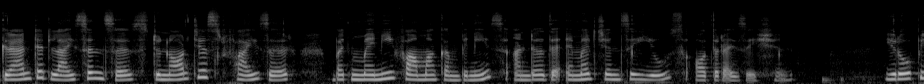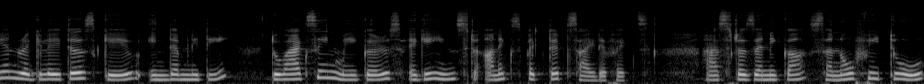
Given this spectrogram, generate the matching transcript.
granted licenses to not just Pfizer but many pharma companies under the emergency use authorization. European regulators gave indemnity to vaccine makers against unexpected side effects. AstraZeneca, Sanofi too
